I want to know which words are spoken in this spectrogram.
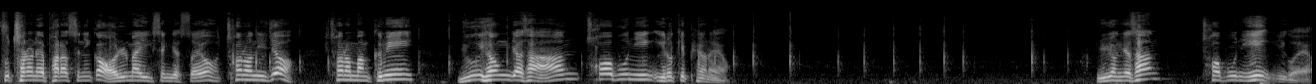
9천원에 팔았으니까 얼마 이익 생겼어요? 천원이죠? 천원만큼이 유형자산 처분이익 이렇게 표현해요. 유형자산 처분이익 이거예요.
